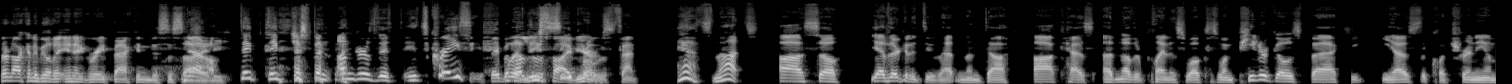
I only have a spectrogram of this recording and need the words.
They're not going to be able to integrate back into No, society. they they've just been under the. It's crazy. They've been Well, at least five sea for all years. time. Yeah, it's nuts. Uh, so yeah, they're going to do that, and then Doc Ock has another plan as well. Because when Peter goes back, he he has the quatrinium.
